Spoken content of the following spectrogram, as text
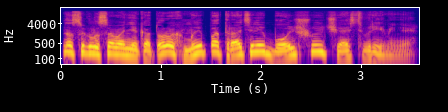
на согласование которых мы потратили большую часть времени.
